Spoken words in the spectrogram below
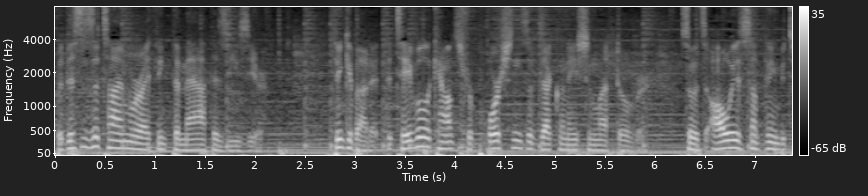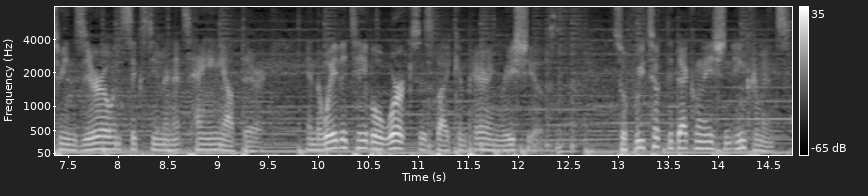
but this is a time where I think the math is easier. Think about it, the table accounts for portions of declination left over, so it's always something between 0 and 60 minutes hanging out there, and the way the table works is by comparing ratios. So if we took the declination increments,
